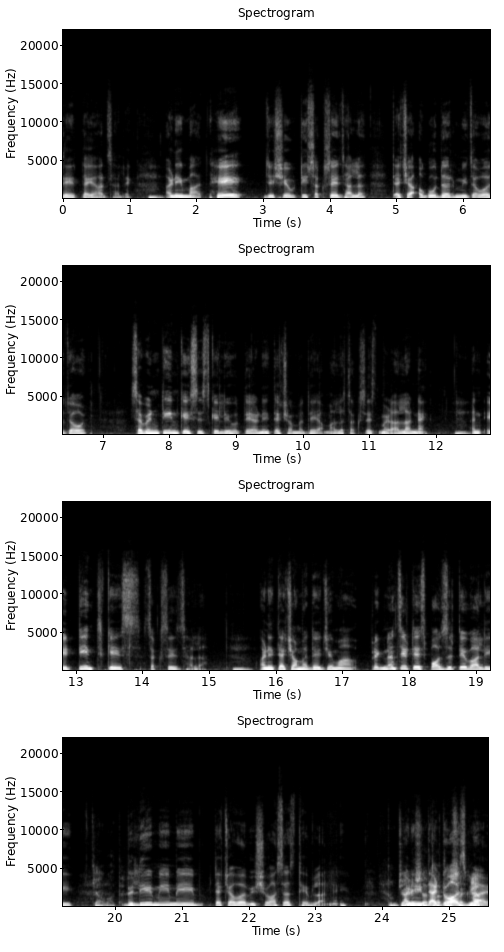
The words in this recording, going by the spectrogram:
ते तयार झाले. आणि मा हे जे शेवटी सक्सेस झालं त्याच्या अगोदर मी जवळजवळ सेवन्टीन केसेस केले होते आणि त्याच्यामध्ये आम्हाला सक्सेस मिळाला नाही. आणि एटीन्थ केस सक्सेस झाला. आणि त्याच्यामध्ये जेव्हा प्रेग्नन्सी टेस्ट पॉझिटिव्ह आली क्या बात आहे बिलीव मी मी त्याच्यावर विश्वासच ठेवला नाही. आणि दॅट तो was my.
